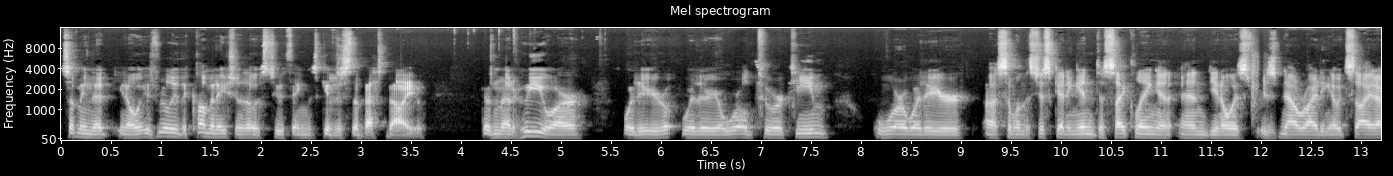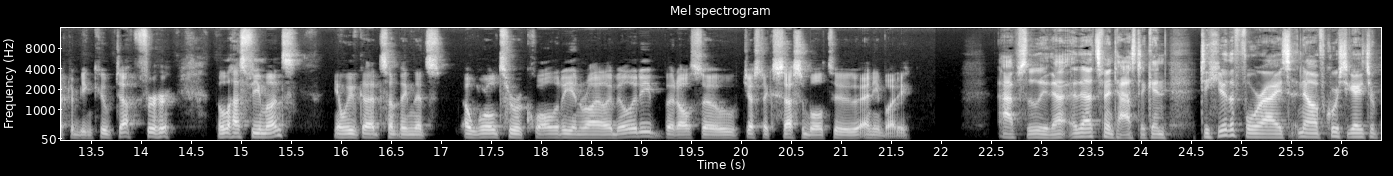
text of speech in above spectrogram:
something that you know is really the combination of those two things gives us the best value. Doesn't matter who you are, whether you're whether you're a world tour team or whether you're uh, someone that's just getting into cycling and, and you know is, is now riding outside after being cooped up for the last few months. You know, we've got something that's a world tour quality and reliability, but also just accessible to anybody. Absolutely, that that's fantastic. And to hear the 4iiii now, of course, you guys are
